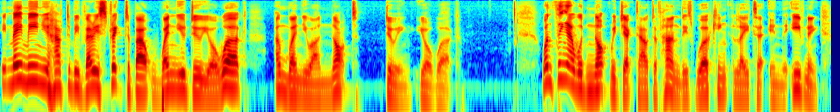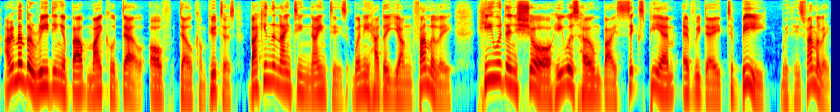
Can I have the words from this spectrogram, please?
It may mean you have to be very strict about when you do your work and when you are not doing your work. One thing I would not reject out of hand is working later in the evening. I remember reading about Michael Dell of Dell Computers. Back in the 1990s, when he had a young family, he would ensure he was home by 6 p.m. every day to be with his family.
